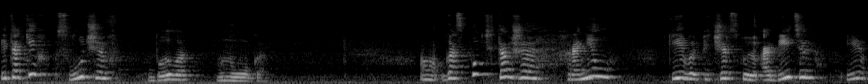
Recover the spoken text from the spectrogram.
И таких случаев было много. А, Господь также хранил Киево-Печерскую обитель и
